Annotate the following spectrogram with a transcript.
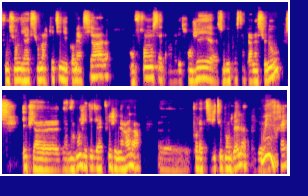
fonctions de direction marketing et commerciale en France, à, l'étranger, euh, sur des postes internationaux. Et puis euh, dernièrement, j'ai été directrice générale hein, euh, pour l'activité Bonduel de Oui. Lyon.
